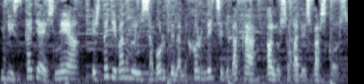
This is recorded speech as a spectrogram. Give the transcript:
Vizcaya Esnea está llevando el sabor de la mejor leche de vaca a los hogares vascos.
